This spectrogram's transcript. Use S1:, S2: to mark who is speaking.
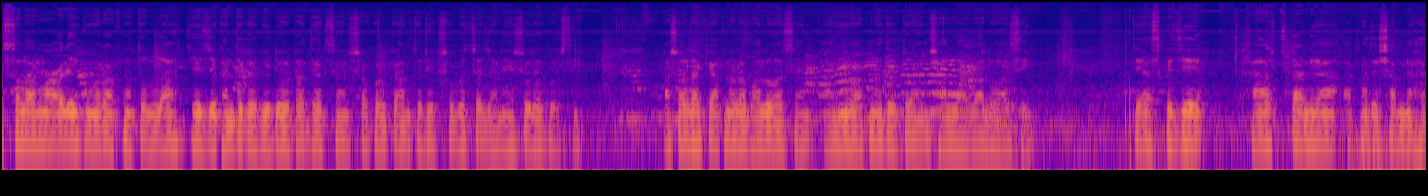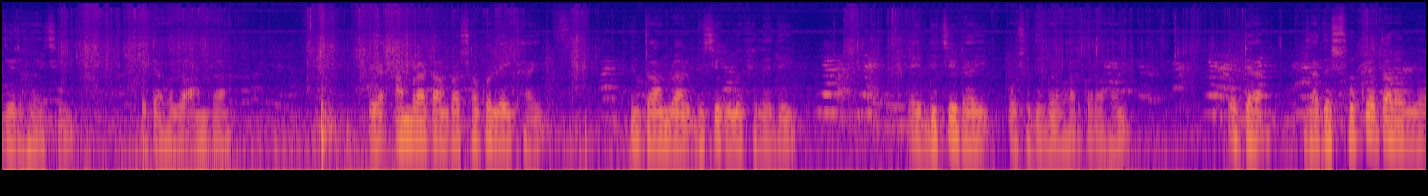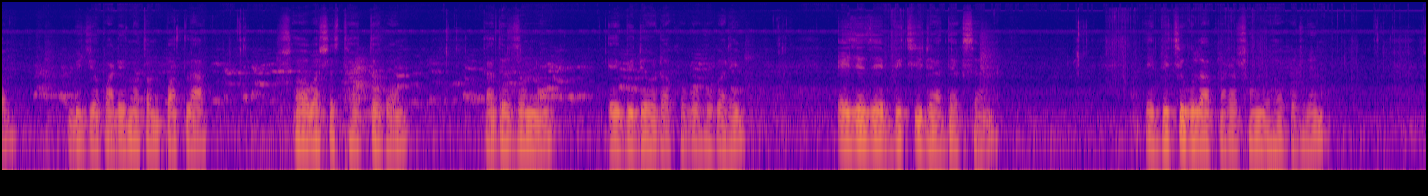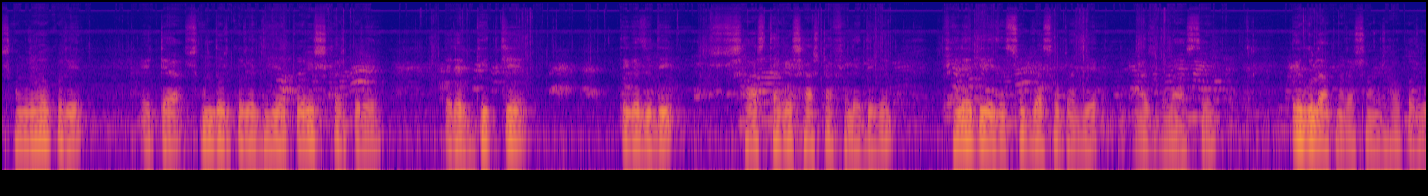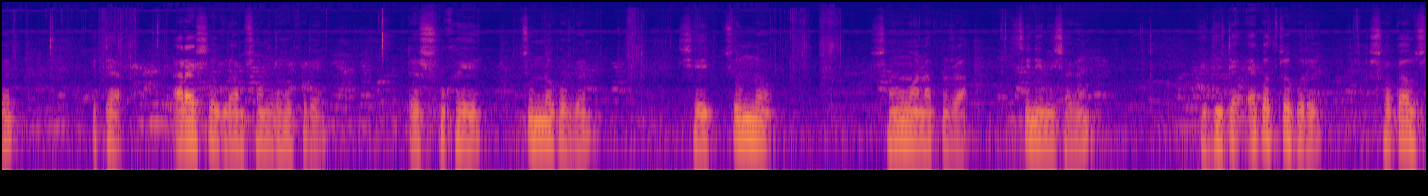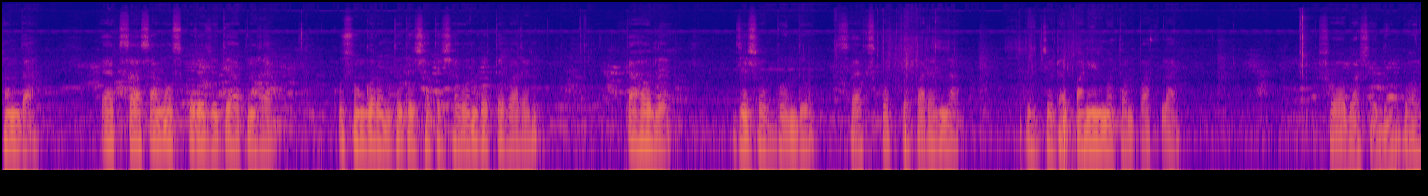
S1: আসসালামু আলাইকুম রহমতুল্লাহ। যে যেখান থেকে ভিডিওটা দেখছেন, সকলকে আন্তরিক শুভেচ্ছা জানিয়ে শুরু করছি। আশা রাখি আপনারা ভালো আছেন, আমিও আপনাদের তো ইনশাল্লাহ ভালো আছি। তো আজকে যে হাঁসটা নিয়ে আপনাদের সামনে হাজির হয়েছি, এটা হলো আমরা। এ আমরাটা আমরা সকলেই খাই, কিন্তু আমরা আর বিচিগুলো ফেলে দিই। এই বিচিটাই ওষুধে ব্যবহার করা হয়। এটা যাদের শুক্রতারল্য বীর্য পানির মতন পাতলা সহবাসের স্থায়িত্ব কম। তাদের জন্য এই ভিডিওটা খুব উপকারী। এই যে যে বিচিটা দেখছেন, এই বিচিগুলো আপনারা সংগ্রহ করবেন। সংগ্রহ করে এটা সুন্দর করে ধুয়ে, পরিষ্কার করে এটার ভিতরে থেকে যদি শ্বাস থাকে, শ্বাসটা ফেলে দেবেন। ফেলে দিয়ে যে শুভ্রা শুভ্রা যে আঁশগুলো আসছে, এগুলো আপনারা সংগ্রহ করবেন। এটা আড়াইশো গ্রাম সংগ্রহ করে এটা শুকিয়ে চূর্ণ করবেন। সেই চূর্ণ সমমান আপনারা চিনি মিশাবেন। এই দুইটা একত্র করে সকাল, সন্ধ্যা এক চা চামচ করে যদি আপনারা কুসুম গরম দুধের সাথে সেবন করতে পারেন, তাহলে যেসব বন্ধু সেক্স করতে পারেন না বীর্যটা পানির মতন পাতলা, সহবাসে দুর্বল।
